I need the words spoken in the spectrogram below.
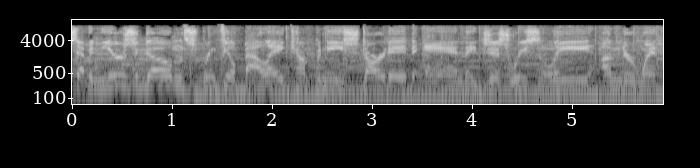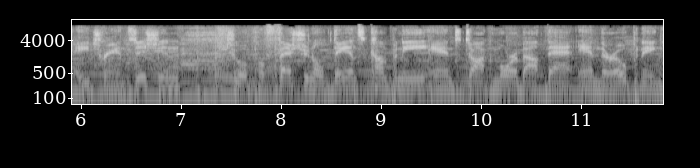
27 years ago, Springfield Ballet Company started, and they just recently underwent a transition to a professional dance company. And to talk more about that and their opening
